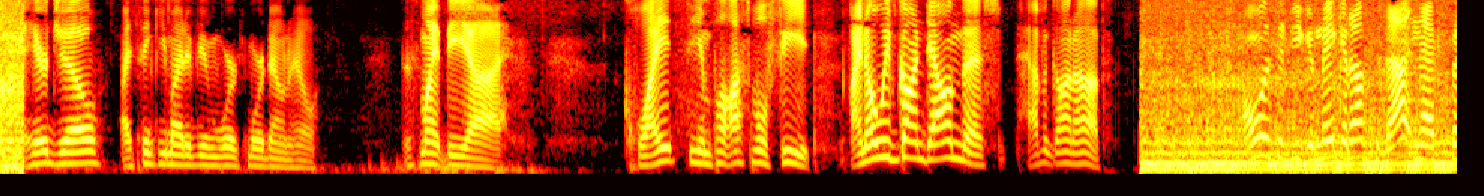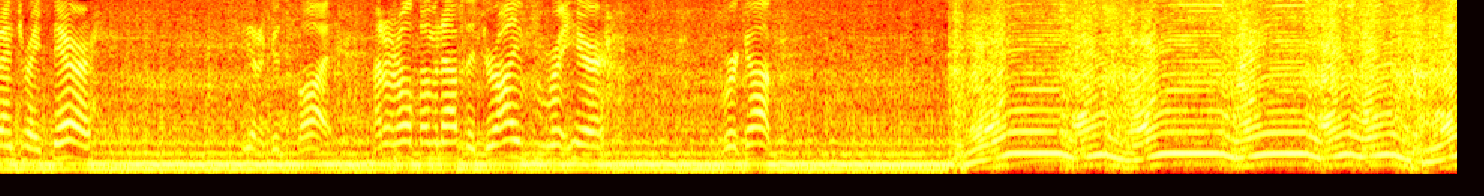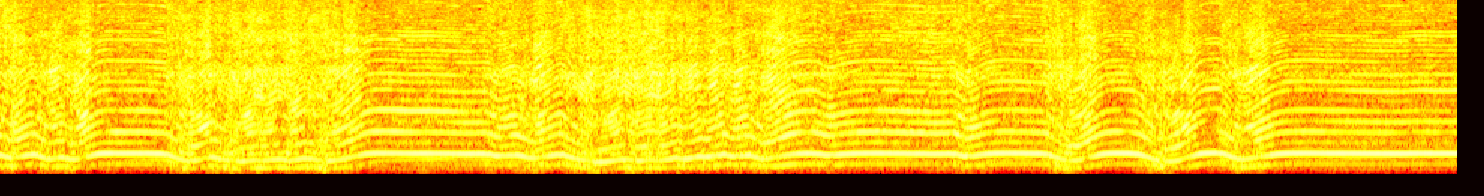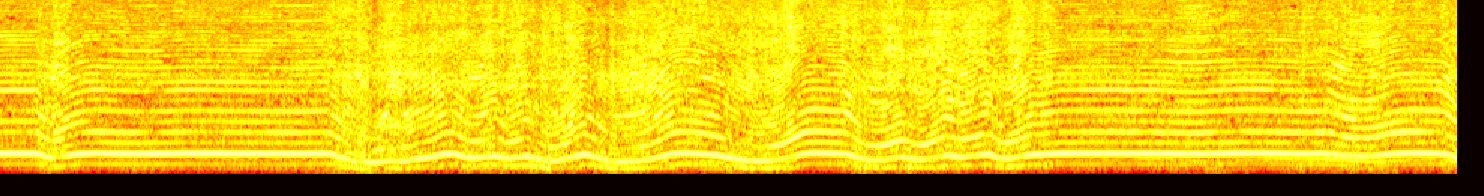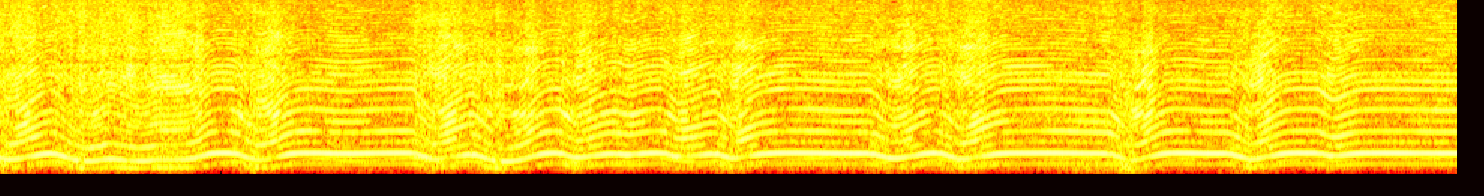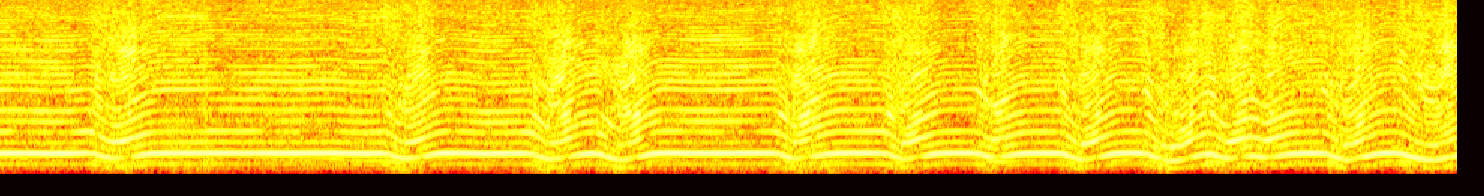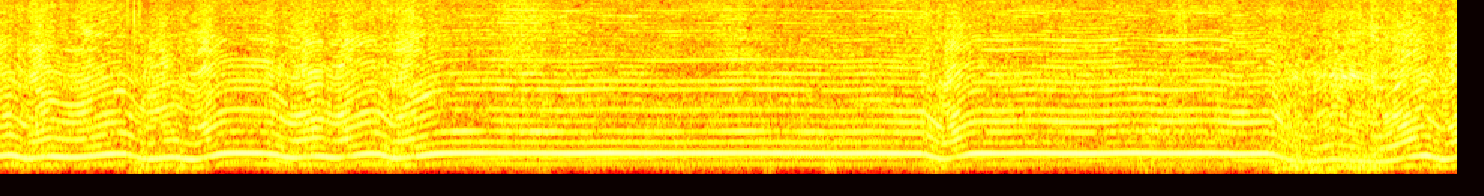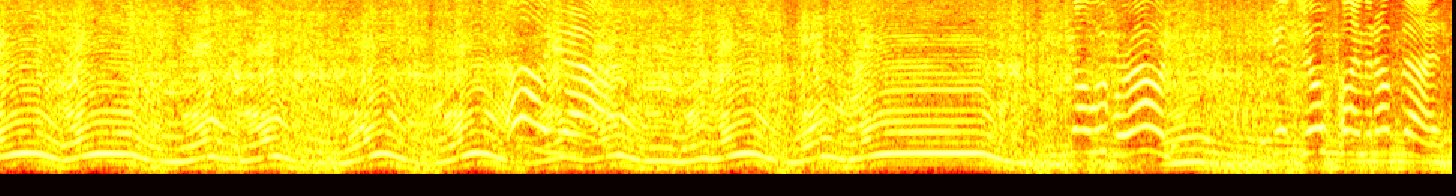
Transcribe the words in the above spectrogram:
Rocks. I Joe. I think he might have even worked more downhill. This might be uh quite the impossible feat. I know we've gone down this, haven't gone up. Almost if you can make it up to that next bench right there, you got a good spot. I don't know if I'm gonna have the drive from right here to work up. Oh yeah! Go loop around. We'll get Joe climbing up that.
